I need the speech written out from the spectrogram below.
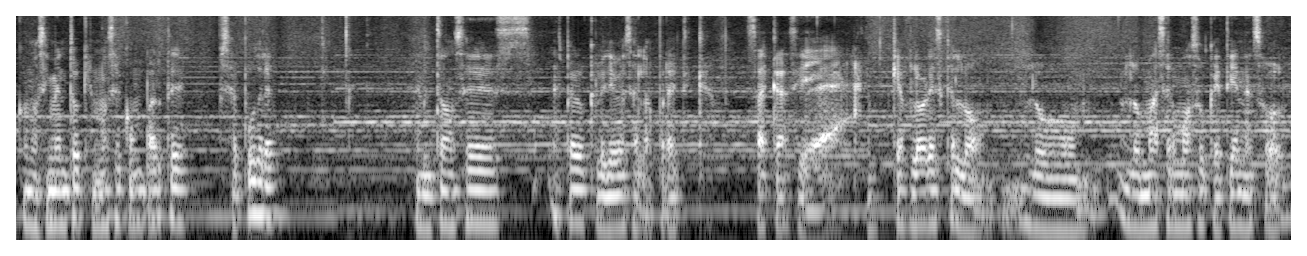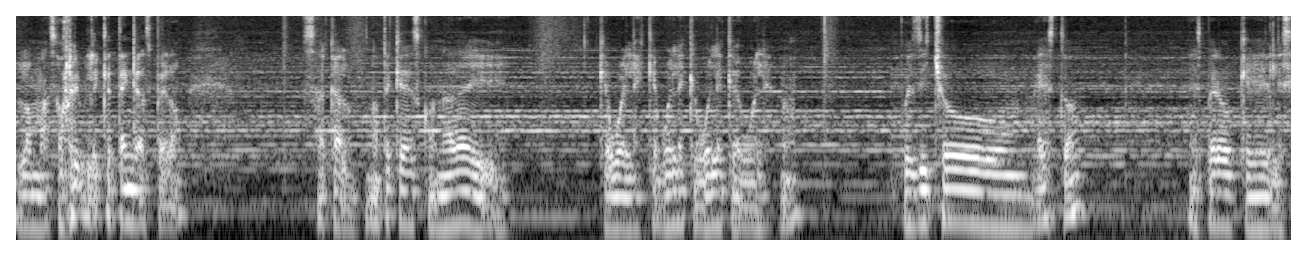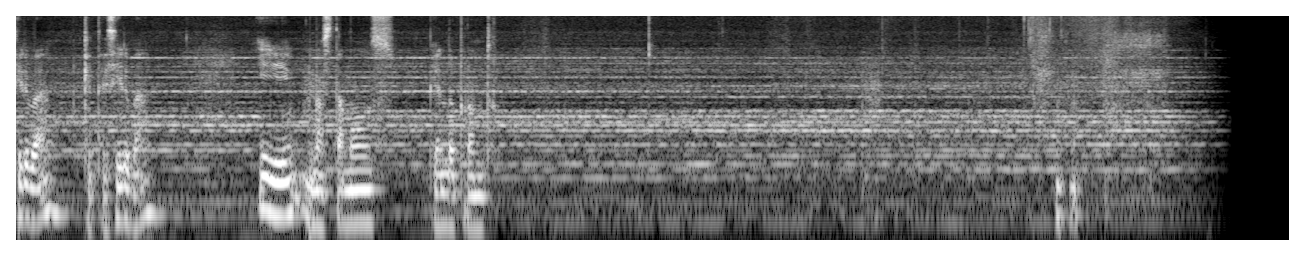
Conocimiento que no se comparte, se pudre. Entonces, espero que lo lleves a la práctica. Saca así, que florezca lo, lo, lo más hermoso que tienes o lo más horrible que tengas, pero sácalo, no te quedes con nada y que huele, que huele, que huele, que huele, ¿no? Pues dicho esto, espero que le sirva, que te sirva y nos estamos viendo pronto.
